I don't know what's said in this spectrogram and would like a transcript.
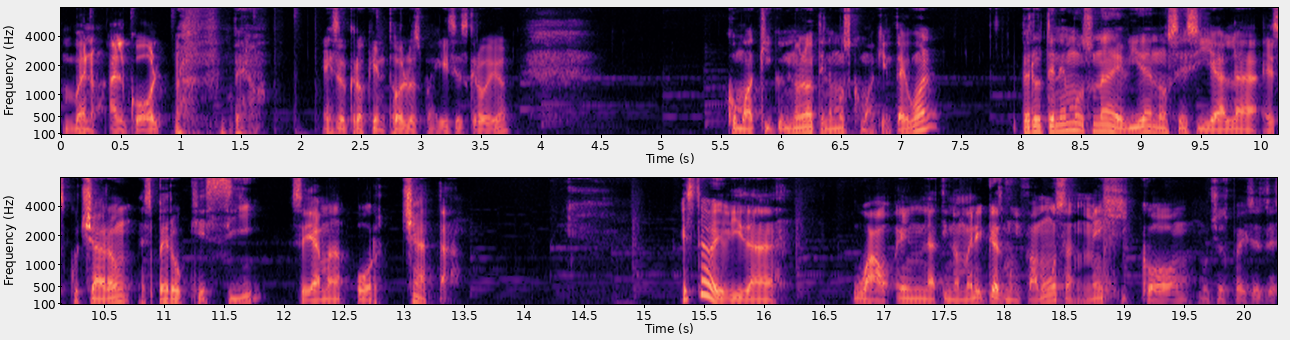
Bueno, alcohol, pero eso creo que en todos los países, creo yo. Como aquí, no lo tenemos como aquí en Taiwán, pero tenemos una bebida, no sé si ya la escucharon, espero que sí, se llama horchata. Esta bebida, wow, en Latinoamérica es muy famosa, México, muchos países de...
